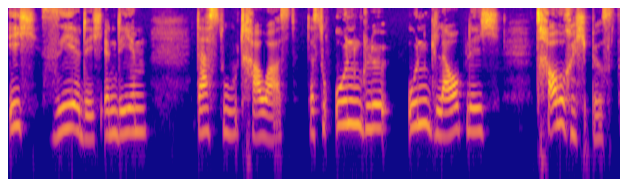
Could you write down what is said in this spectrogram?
ich sehe dich in dem, dass du trauerst, dass du unglaublich traurig bist.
